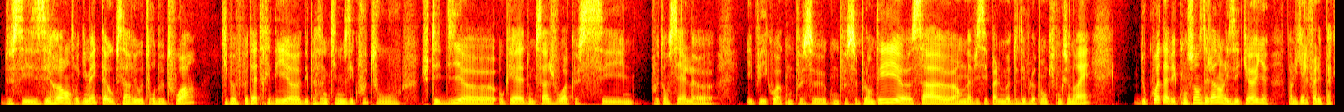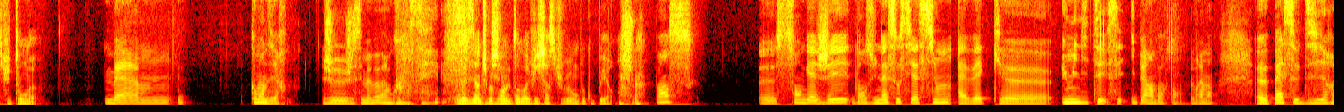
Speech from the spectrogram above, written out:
de ces erreurs, entre guillemets, que tu as observées autour de toi, qui peuvent peut-être aider euh, des personnes qui nous écoutent, où tu t'es dit, euh, ok, donc ça, je vois que c'est une potentielle euh, épée quoi, qu'on peut, se, qu'on peut se planter. ça, à mon avis, c'est pas le mode de développement qui fonctionnerait. De quoi tu avais conscience déjà dans les écueils dans lesquels il fallait pas que tu tombes? Ben, Comment dire? Je, je sais même pas par où commencer. Vas-y, hein, tu peux prendre le temps de réfléchir si tu veux, on peut couper. Hein. Je pense euh, s'engager dans une association avec euh, humilité, c'est hyper important, vraiment. Euh, pas se dire,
